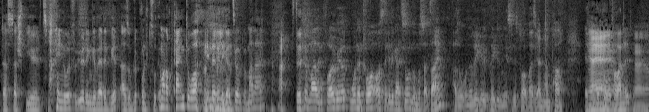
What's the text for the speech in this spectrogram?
dass das Spiel 2-0 für Uerdingen gewertet wird. Also Glückwunsch zu immer noch kein Tor in der Relegation für Mannheim. Das dritte Mal in Folge ohne Tor aus der Relegation, so muss das sein. Also ohne regel regelmäßiges Tor, weil sie haben ja ein paar Ja, ja, Tore ja, verwandelt. Ja, ja,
